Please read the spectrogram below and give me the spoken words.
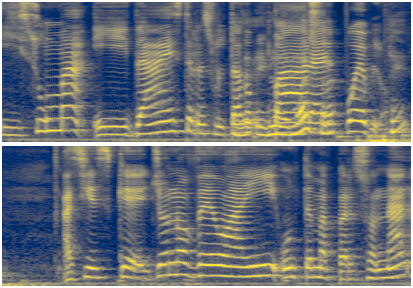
y suma y da este resultado para el pueblo. ¿Sí? Así es que yo no veo ahí un tema personal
